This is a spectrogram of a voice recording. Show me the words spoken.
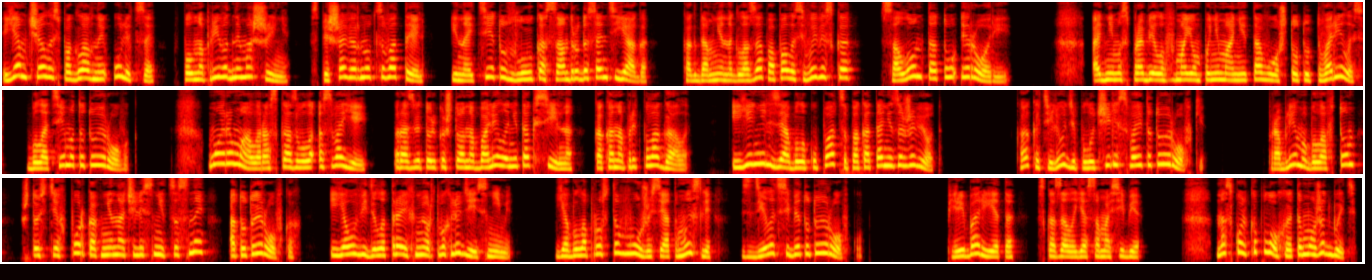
Я мчалась по главной улице в полноприводной машине, спеша вернуться в отель и найти эту злую Кассандру де Сантьяго, когда мне на глаза попалась вывеска «Салон тату Эрории». Одним из пробелов в моем понимании того, что тут творилось, была тема татуировок. Мойра мало рассказывала о своей, разве только что она болела не так сильно, как она предполагала, и ей нельзя было купаться, пока та не заживет. Как эти люди получили свои татуировки? Проблема была в том, что с тех пор, как мне начали сниться сны о татуировках, и я увидела троих мертвых людей с ними, я была просто в ужасе от мысли сделать себе татуировку. «Перебори это», — сказала я сама себе. «Насколько плохо это может быть?»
